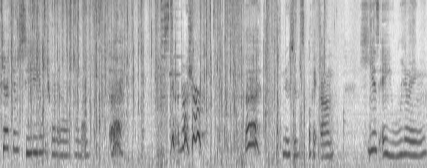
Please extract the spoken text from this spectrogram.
check and see which one I want. Hold on. Ugh, stupid brochure nuisance. Okay, um, he is a rearing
